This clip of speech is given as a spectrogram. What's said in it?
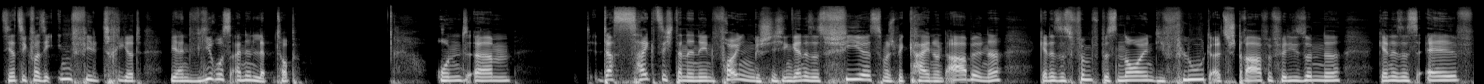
sie hat sie quasi infiltriert wie ein Virus einen Laptop. Und ähm, das zeigt sich dann in den folgenden Geschichten. Genesis 4 ist zum Beispiel Kain und Abel, ne? Genesis 5 bis 9 die Flut als Strafe für die Sünde. Genesis 11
